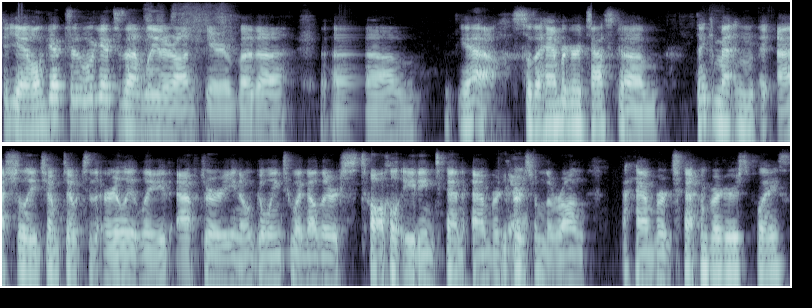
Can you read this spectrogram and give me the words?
Yeah, we'll get to we'll get to that later on here, but uh, um, yeah. So the hamburger task. Um, I think Matt and Ashley jumped out to the early lead after you know going to another stall, eating ten hamburgers Yeah. from the wrong hamburger hamburgers place.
